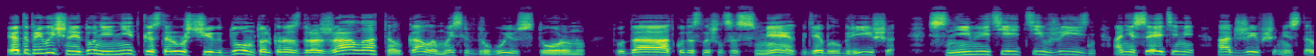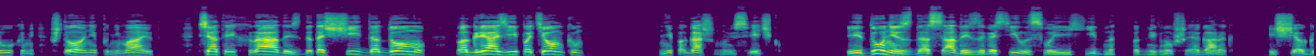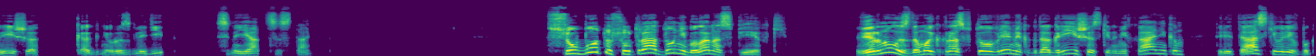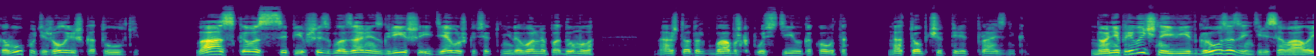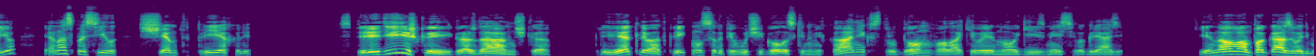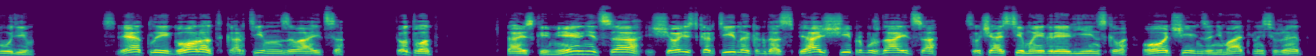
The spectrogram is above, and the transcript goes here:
Эта привычная Дуне нитка старушечьих дум только раздражала, толкала мысль в другую сторону, туда, откуда слышался смех, где был Гриша. С ними ведь идти в жизнь, а не с этими отжившими старухами. Что они понимают? Вся-то их радость — дотащить до дому по грязи и потемкам непогашенную свечку. И Дуня с досадой загасила свой ехидно подмигнувший огарок. Еще Гриша к огню разглядит смеяться станет. В субботу с утра Дуня была на спевке. Вернулась домой как раз в то время, когда Гриша с киномехаником перетаскивали в боковуху тяжелые шкатулки. Ласково сцепившись глазами с Гришей, девушка все-таки недовольно подумала, на что только бабушка пустила какого-то, натопчут перед праздником. Но непривычный вид груза заинтересовал ее, и она спросила, с чем-то приехали. — С передвижкой, гражданочка! — приветливо откликнулся на певучий голос киномеханик, с трудом волакивая ноги из месива грязи. — Кино вам показывать будем. «Светлый город» картина называется. Тут вот китайская мельница, еще есть картина, когда спящий пробуждается, с участием Игоря Ильинского. Очень занимательный сюжет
